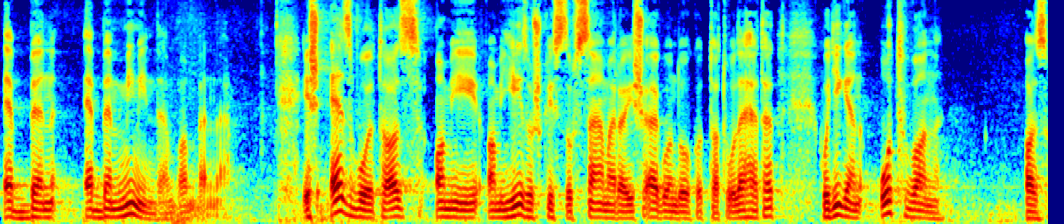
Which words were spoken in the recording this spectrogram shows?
ebben, ebben mi minden van benne. És ez volt az, ami, ami Jézus Krisztus számára is elgondolkodtató lehetett, hogy igen, ott van az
